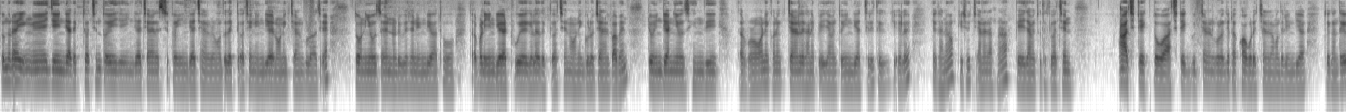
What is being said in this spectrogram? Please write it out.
তো বন্ধুরা, এই যে ইন্ডিয়া দেখতে পাচ্ছেন তো, এই যে ইন্ডিয়া চ্যানেল এসছে তো, এই ইন্ডিয়া চ্যানেলের মধ্যে দেখতে পাচ্ছেন ইন্ডিয়ার অনেক চ্যানেলগুলো আছে। তো নিউজ অ্যান্ড নোটিফিকেশান ইন্ডিয়া তো তারপরে ইন্ডিয়া টু এ গেলে দেখতে পাচ্ছেন অনেকগুলো চ্যানেল পাবেন। তো ইন্ডিয়া নিউজ হিন্দি তারপর অনেক অনেক চ্যানেল এখানে পেয়ে যাবেন। তো ইন্ডিয়া থ্রিতে গেলে এখানেও কিছু চ্যানেল আপনারা পেয়ে যাবেন। তো দেখতে পাচ্ছেন আজ টেক তো আজ টেক চ্যানেলগুলো যেটা খবরের চ্যানেল আমাদের ইন্ডিয়ার তো এখান থেকে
